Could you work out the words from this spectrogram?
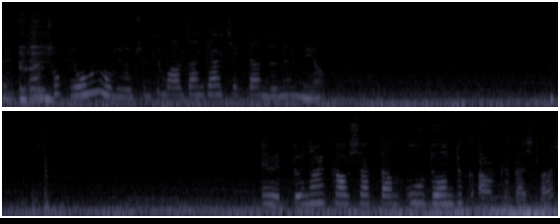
evet. Yani çok yoğun oluyor çünkü bazen gerçekten dönülmüyor. Evet döner kavşaktan U döndük arkadaşlar.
